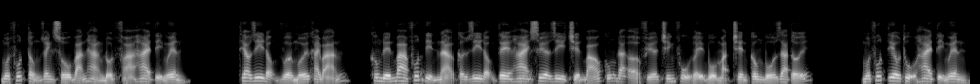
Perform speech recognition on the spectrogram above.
một phút tổng doanh số bán hàng đột phá hai tỷ nguyên. Theo di động vừa mới khai bán, không đến ba phút tín nào cỡ di động t 2 siêu di chiến báo cũng đã ở phía chính phủ gậy bộ mặt trên công bố ra tới. Một phút tiêu thụ hai tỷ nguyên,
